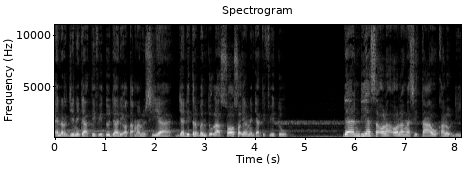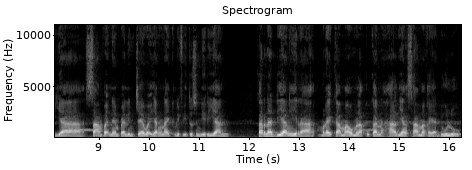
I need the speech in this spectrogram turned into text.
energi negatif itu dari otak manusia, jadi terbentuklah sosok yang negatif itu. Dan dia seolah-olah ngasih tahu kalau dia sampai nempelin cewek yang naik lift itu sendirian karena dia ngira mereka mau melakukan hal yang sama kayak dulu.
